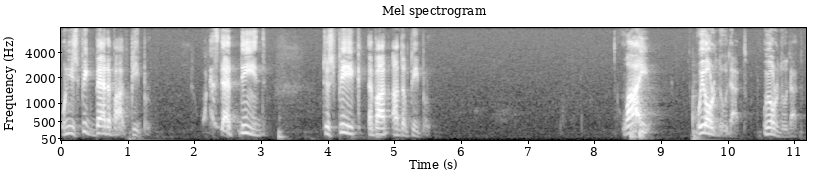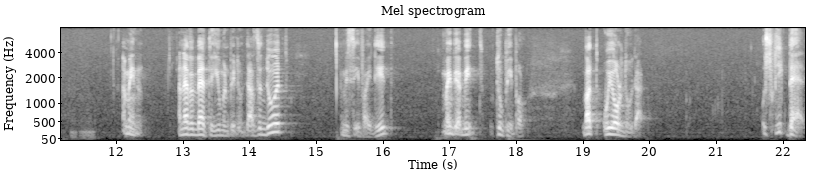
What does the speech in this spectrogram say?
when you speak bad about people. What does that need to speak about other people? Why? We all do that. We all do that. I mean, I never met a human being who doesn't do it. Let me see if I did. Maybe I meet two people. But we all do that. We speak bad.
